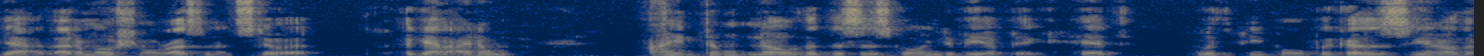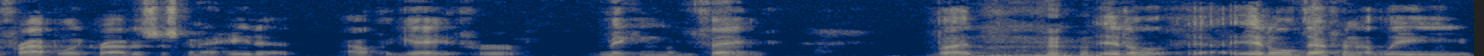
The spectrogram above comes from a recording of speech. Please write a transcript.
yeah that emotional resonance to it. Again, I don't I don't know that this is going to be a big hit with people because you know the frat boy crowd is just going to hate it out the gate for making them think. But it'll it'll definitely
